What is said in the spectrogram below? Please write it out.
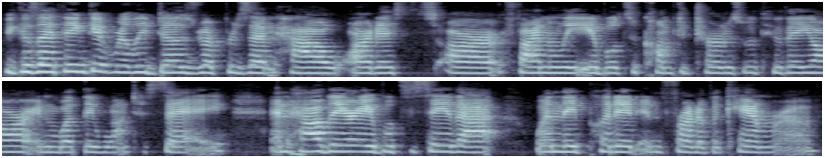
because I think it really does represent how artists are finally able to come to terms with who they are and what they want to say, and how they are able to say that when they put it in front of a camera.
